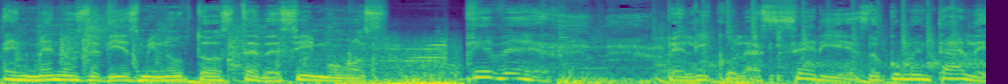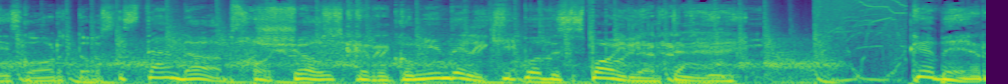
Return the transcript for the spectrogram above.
En menos de 10 minutos te decimos qué ver. Películas, series, documentales, cortos, stand-ups o shows que recomienda el equipo de Spoiler Time. ¿Qué ver?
